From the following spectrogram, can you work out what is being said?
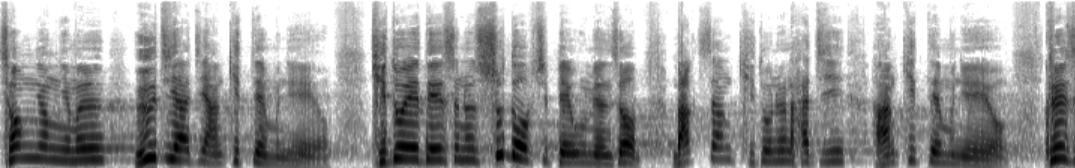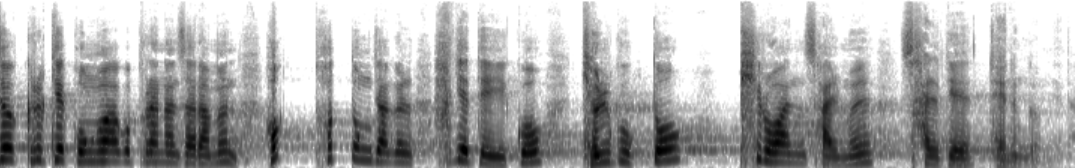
성령님을 의지하지 않기 때문이에요. 기도에 대해서는 수도 없이 배우면서 막상 기도는 하지 않기 때문이에요. 그래서 그렇게 공허하고 불안한 사람은 헛동작을 하게 돼 있고 결국 또 필요한 삶을 살게 되는 겁니다.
